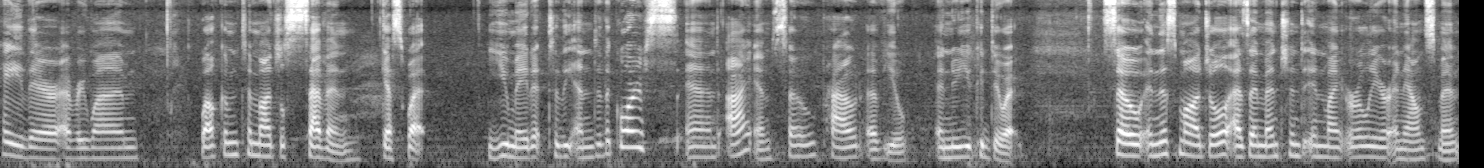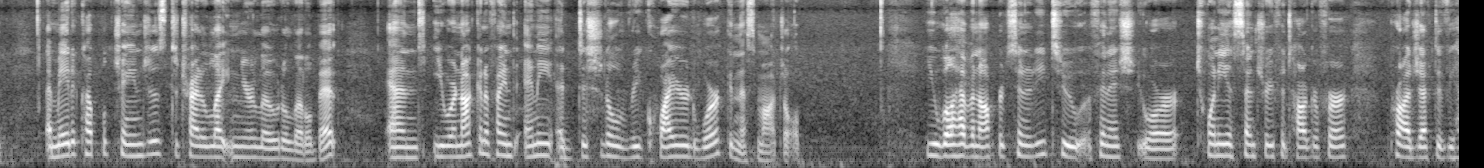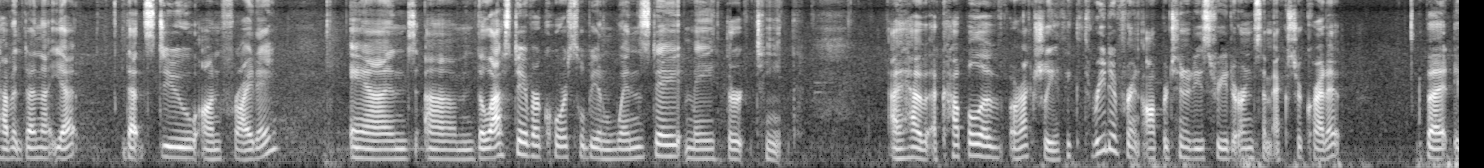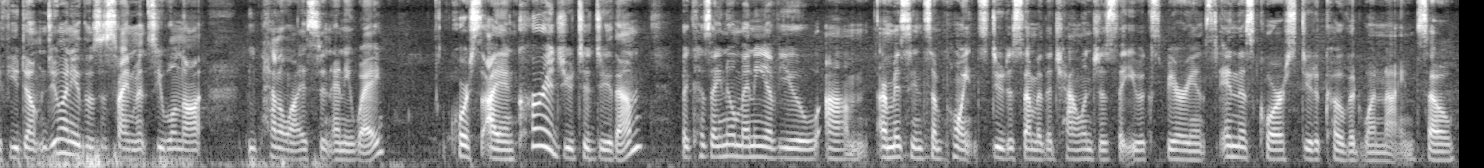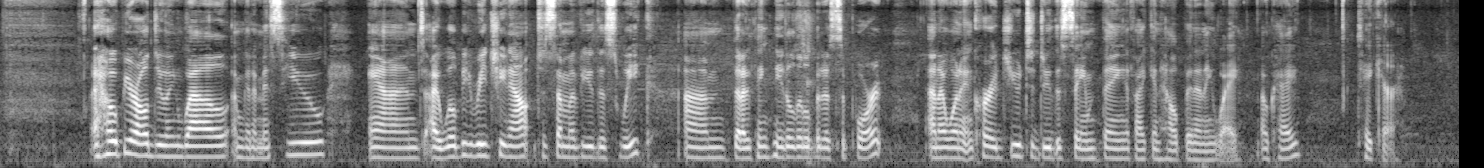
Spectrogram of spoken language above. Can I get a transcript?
Hey there, everyone. Welcome to Module 7. Guess what? You made it to the end of the course, and I am so proud of you. I knew you could do it. So in this module, as I mentioned in my earlier announcement, I made a couple changes to try to lighten your load a little bit, and you are not going to find any additional required work in this module. You will have an opportunity to finish your 20th century photographer project if you haven't done that yet. That's due on Friday. And um, the last day of our course will be on Wednesday, May 13th. I have a couple of, or actually I think three different opportunities for you to earn some extra credit. But if you don't do any of those assignments, you will not be penalized in any way. Of course, I encourage you to do them because I know many of you um, are missing some points due to some of the challenges that you experienced in this course due to COVID-19. So I hope you're all doing well. I'm going to miss you. And I will be reaching out to some of you this week um, that I think need a little bit of support. And I want to encourage you to do the same thing if I can help in any way. Okay? Take care.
